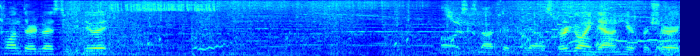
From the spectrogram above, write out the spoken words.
Come on, third best. You can do it. Oh, this is not good for us. We're going down here for sure.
